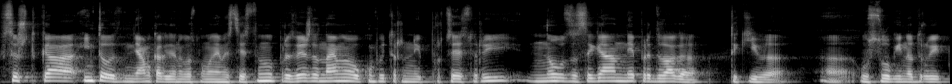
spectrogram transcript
Също така Intel няма как да не го споменем естествено, произвежда най-много компютърни процесори, но за сега не предлага такива а, услуги на други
